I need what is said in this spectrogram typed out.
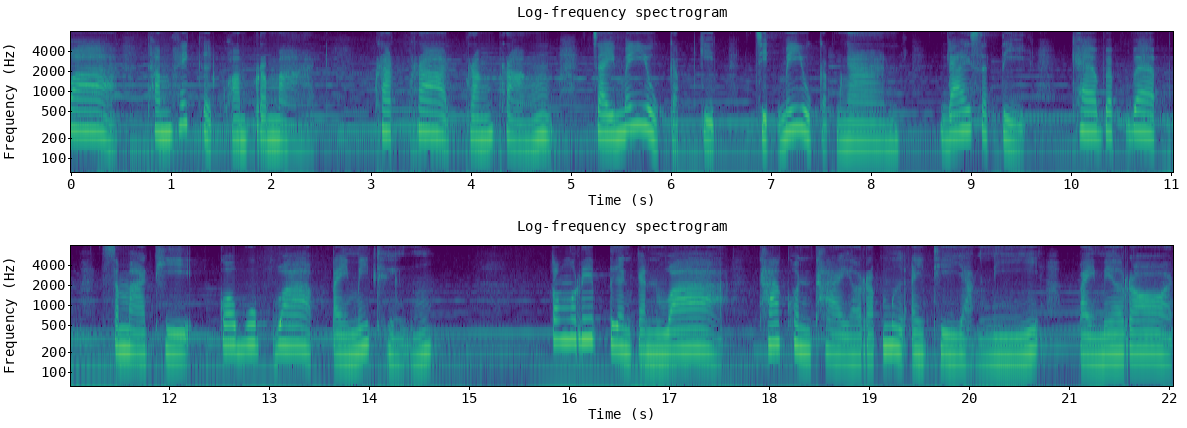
ว่าทำให้เกิดความประมาท พลัดพราดพลั้งพลั้ง ใจไม่อยู่กับกิจ จิตไม่อยู่กับงาน ได้สติ แค่แวบๆสมาธิก็วุบว่าบไปไม่ถึง ต้องรีบเตือนกันว่า ถ้าคนไทยรับมือไอทีอย่างนี้ไปไม่รอด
